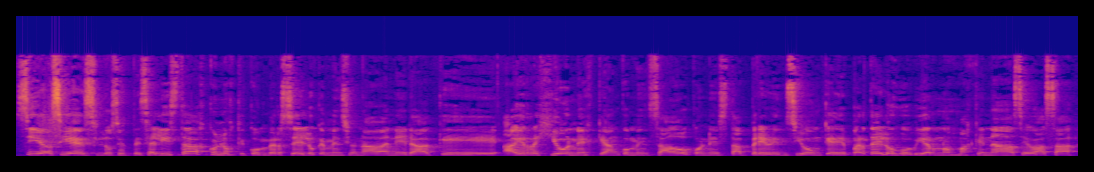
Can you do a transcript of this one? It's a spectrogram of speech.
Sí, así es. Los especialistas con los que conversé lo que mencionaban era que hay regiones que han comenzado con esta prevención que de parte de los gobiernos más que nada se basa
